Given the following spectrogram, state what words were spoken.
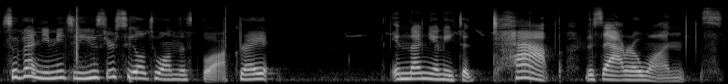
So then you need to use your seal tool on this block, right? And then you need to tap this arrow once.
